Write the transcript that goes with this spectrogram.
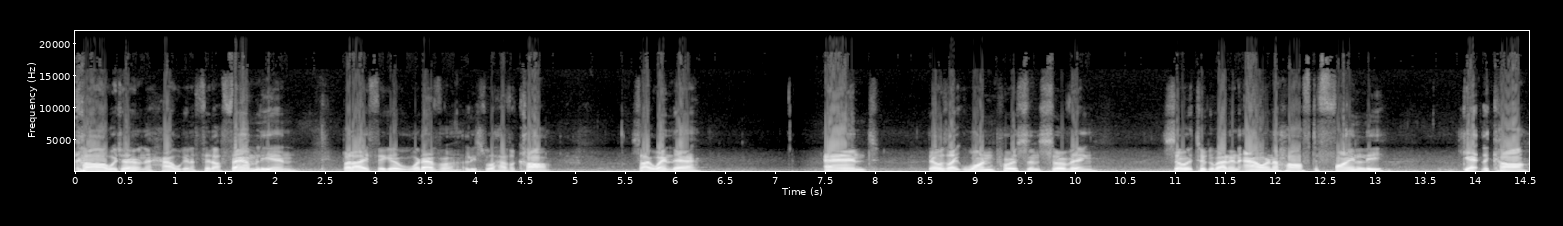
car, which I don't know how we're going to fit our family in. But I figure, whatever. At least we'll have a car. So I went there, and there was like one person serving. So it took about an hour and a half to finally get the car.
